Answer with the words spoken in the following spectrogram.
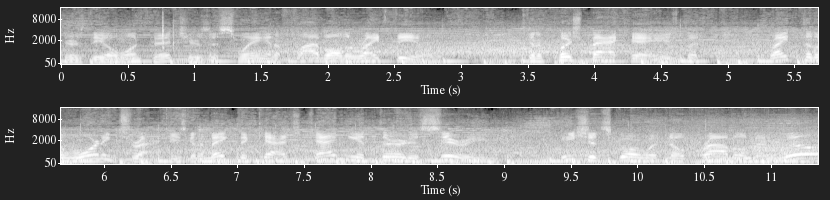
Here's the 0 1 pitch. Here's a swing and a fly ball to right field. He's going to push back Hays, but right to the warning track. He's going to make the catch. Tagging at third is Siri. He should score with no problem and will.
